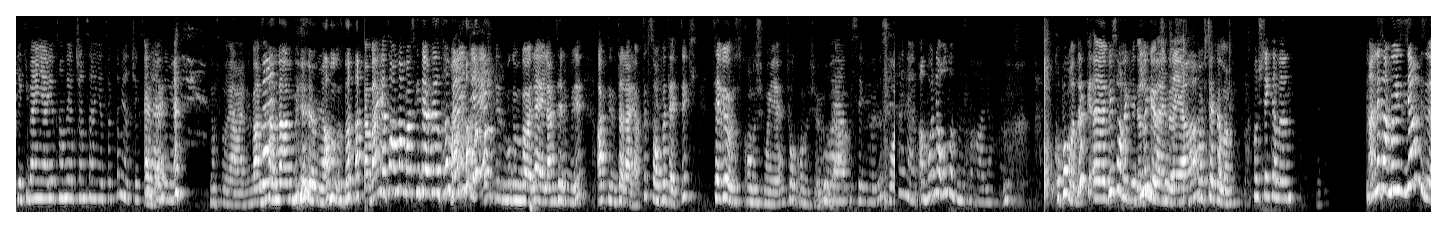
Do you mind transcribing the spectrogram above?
Peki ben yer yatağında yatacağım, sen yatakta mı yatacaksın? Evet. Yerde mi yat- Nasıl yani? Ben senden büyüğüm yalnız. Ya ben yatağımdan başka bir yerde yatamam. Bence Biz bugün böyle eğlenceli bir aktiviteler yaptık, sohbet ettik. Seviyoruz konuşmayı. Çok konuşuyoruz bu ya. hayatı seviyoruz. Aynen. Abone olmadınız mı hala? Kopamadık. Ee, bir sonraki videoda İyi görüşürüz. bence ya. Hoşçakalın. Hoşçakalın. Anne sen böyle izleyecek misin bizi?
